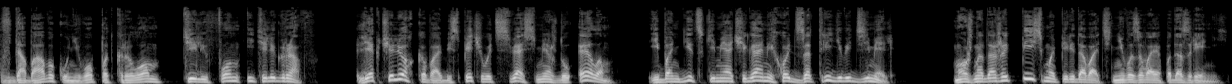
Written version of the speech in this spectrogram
Вдобавок у него под крылом телефон и телеграф. Легче легкого обеспечивать связь между Элом и бандитскими очагами хоть за три девять земель. Можно даже письма передавать, не вызывая подозрений.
